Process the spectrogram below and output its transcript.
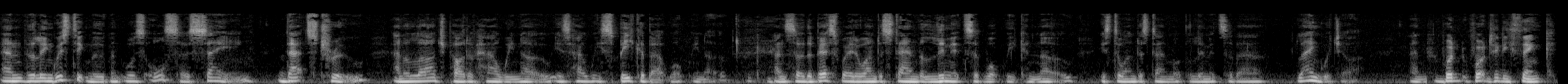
And the linguistic movement was also saying that's true, and a large part of how we know is how we speak about what we know. Okay. And so the best way to understand the limits of what we can know is to understand what the limits of our language are. And what, what did he think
